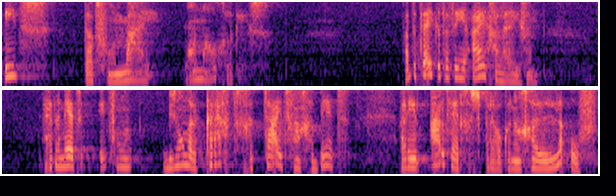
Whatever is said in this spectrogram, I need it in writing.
iets dat voor mij onmogelijk is? Wat betekent dat in je eigen leven? We hebben net, ik vond een bijzondere krachtige tijd van gebed. Waarin uit werd gesproken een geloof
